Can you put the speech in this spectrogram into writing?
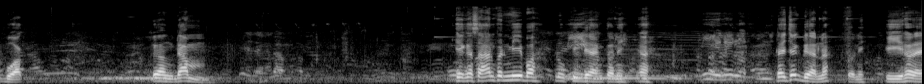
130บวก เครื่องดำเอกสารเพิ่นมีบ่ลูกพริกแดงตัวนี้อะนี่อยู่ในรถผมได้จักเดือนนะตัวนี้ ปีเท่าไหร่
